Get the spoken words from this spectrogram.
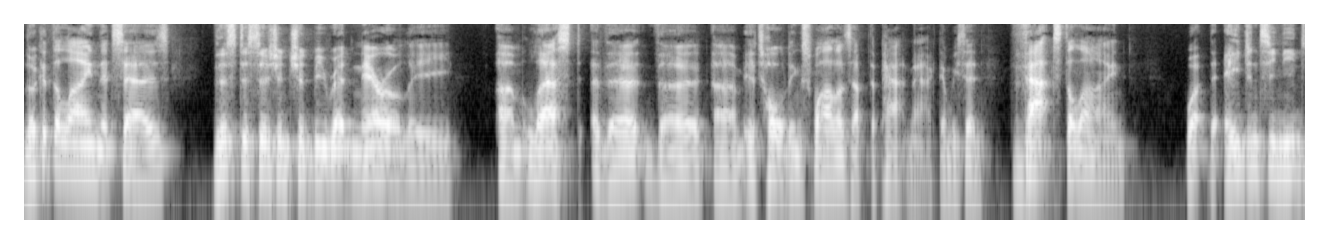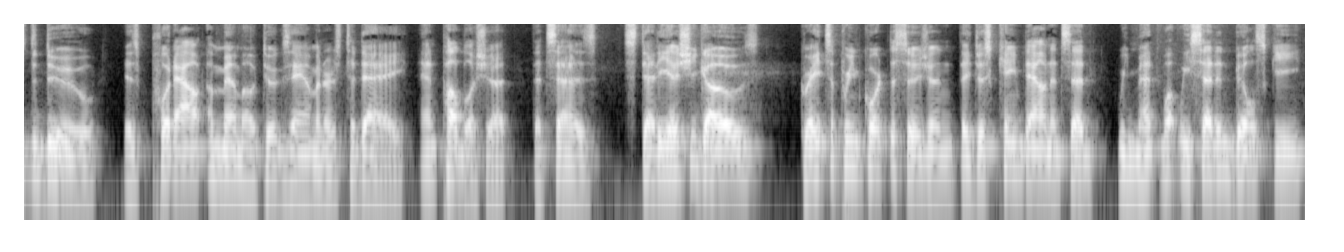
Look at the line that says this decision should be read narrowly, um, lest the the um, its holding swallows up the Patent Act. And we said that's the line. What the agency needs to do is put out a memo to examiners today and publish it that says steady as she goes. Great Supreme Court decision. They just came down and said we meant what we said in Bilski.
